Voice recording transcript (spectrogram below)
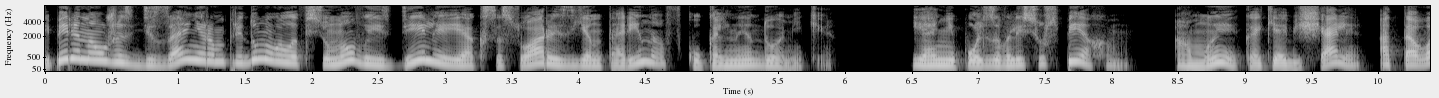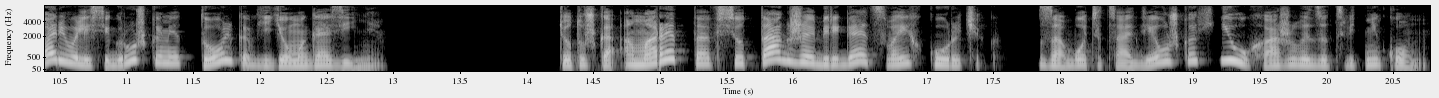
Теперь она уже с дизайнером придумывала все новые изделия и аксессуары из янтарина в кукольные домики. И они пользовались успехом, а мы, как и обещали, оттоваривались игрушками только в ее магазине. Тетушка Амаретта все так же оберегает своих курочек, заботится о девушках и ухаживает за цветником.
